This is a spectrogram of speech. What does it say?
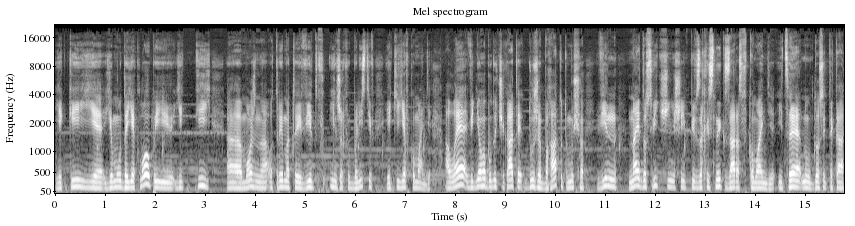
який е, йому дає клоп, і який можна отримати від інших футболістів, які є в команді. Але від нього будуть чекати дуже багато, тому що він найдосвідченіший півзахисник зараз в команді, і це ну досить така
